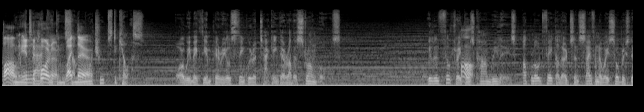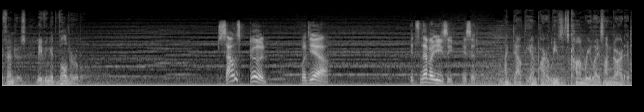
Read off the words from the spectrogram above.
Bomb When we in the attack, corner, they can right summon there. more troops to kill us. Or we make the Imperials think we're attacking their other strongholds. We'll infiltrate Huh. those oh. comm relays, upload fake alerts, and siphon away Sobrik's defenders, leaving it vulnerable. Sounds good, but yeah. It's never easy, is it? I doubt the Empire leaves its comm relays unguarded.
